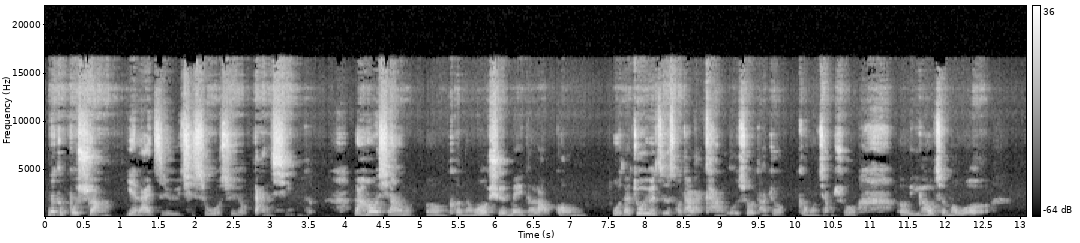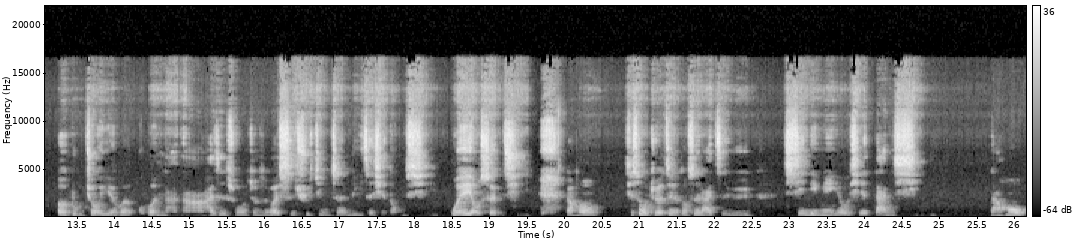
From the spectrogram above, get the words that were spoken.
那个不爽也来自于，其实我是有担心的。然后像嗯，可能我有学妹的老公，我在坐月子的时候，他来看我的时候，他就跟我讲说，呃，以后什么我。二度就业会很困难啊，还是说就是会失去竞争力这些东西，我也有生气。然后，其实我觉得这些都是来自于心里面也有一些担心。然后，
